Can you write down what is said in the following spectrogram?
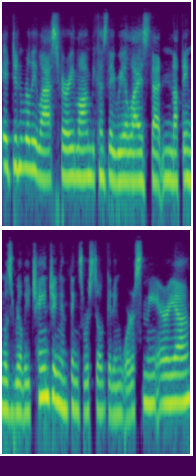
it didn't really last very long because they realized that nothing was really changing and things were still getting worse in the area.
